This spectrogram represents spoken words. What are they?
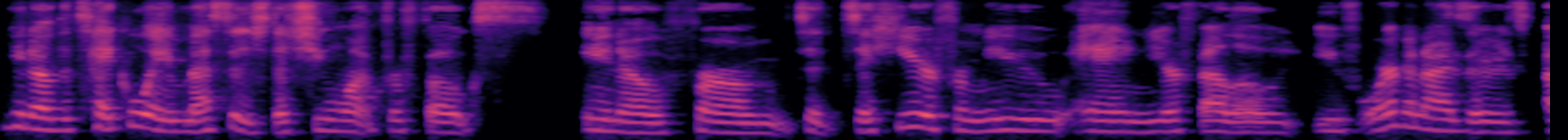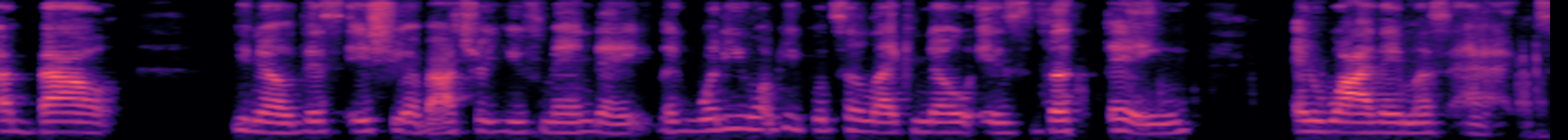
you know, the takeaway message that you want for folks, you know, from to to hear from you and your fellow youth organizers about you know this issue about your youth mandate like what do you want people to like know is the thing and why they must act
